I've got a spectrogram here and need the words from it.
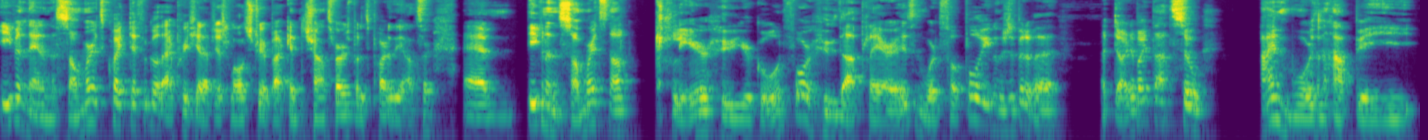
Even then in the summer, it's quite difficult. I appreciate I've just launched straight back into transfers, but it's part of the answer. Um, even in the summer, it's not clear who you're going for, who that player is in world football. You know, there's a bit of a, a doubt about that. So I'm more than happy,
